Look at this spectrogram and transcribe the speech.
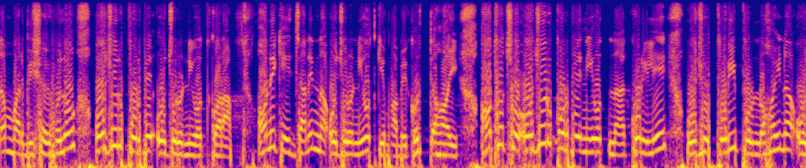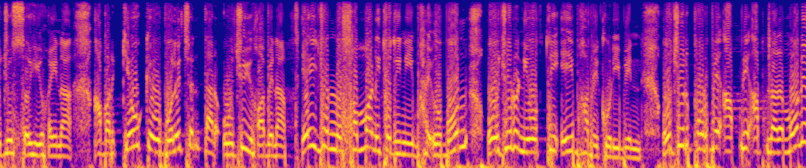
নম্বর বিষয় হলো অজুর পূর্বে অজুর নিয়ত করা। অনেকেই জানেন না অজুর নিয়ত কীভাবে করতে হয়, অথচ অজুর পূর্বে নিয়ত না করিলে অজু পরিপূর্ণ হয় না, অজু সহি হয় না। আবার কেউ কেউ বলেছেন তার অজুই হবে না। এই জন্য সম্মানিত দিনী ভাই ও বোন, অজুর নিয়তটি এইভাবে করিবেন। অজুর পূর্বে আপনি আপনার মনে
